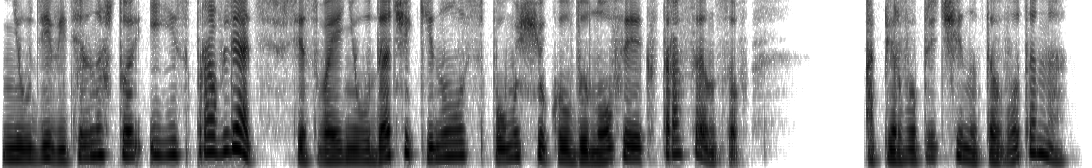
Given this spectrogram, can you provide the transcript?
Неудивительно, что и исправлять все свои неудачи кинулась с помощью колдунов и экстрасенсов. А первопричина-то вот она —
